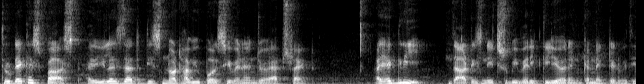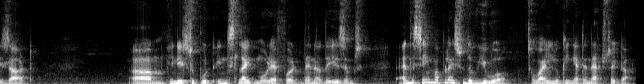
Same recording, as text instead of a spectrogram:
Through decades past, I realized that it is not how you perceive and enjoy abstract, I agree the artist needs to be very clear and connected with his art. Um, he needs to put in slight more effort than other isms. And the same applies to the viewer while looking at an abstract art.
